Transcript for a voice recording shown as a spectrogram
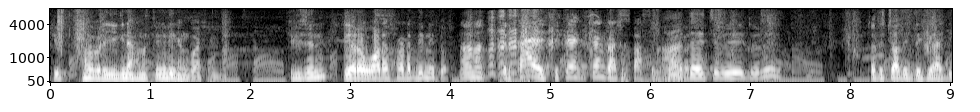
কি খবর ইগনা হানা চিংড়ি কেন আসিলি কি জানি? তুই আর ওয়াটার শটার দিনি তো? না না। তোর কাজ আছে কেন কেন আসল পাশে হাতে আছে রে এটা রে চাঁদি দেখি আদি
